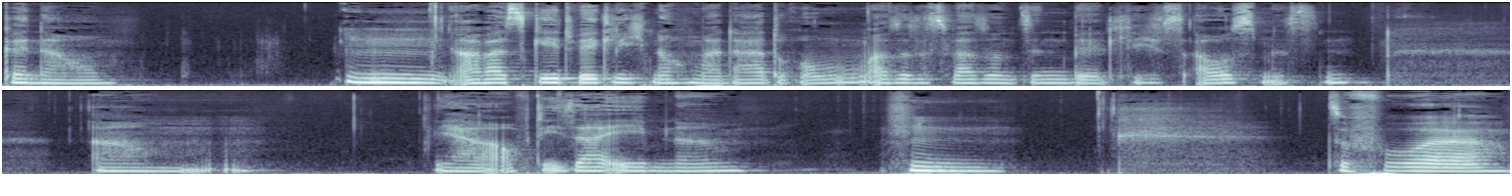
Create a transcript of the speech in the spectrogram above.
Genau. Mm, aber es geht wirklich nochmal darum, also das war so ein sinnbildliches Ausmisten. Ähm, ja, auf dieser Ebene Hm. Zuvor,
